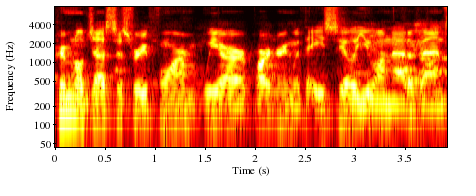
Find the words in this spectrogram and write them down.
criminal justice reform. We are partnering with ACLU on that event.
